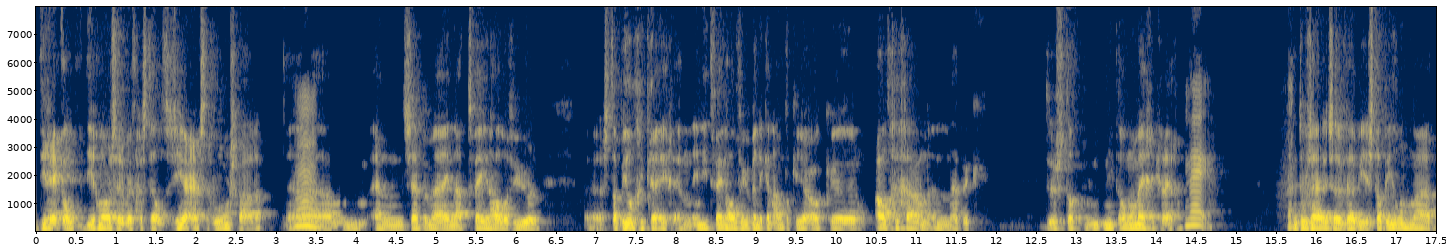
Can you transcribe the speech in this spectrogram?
direct al de diagnose werd gesteld, zeer ernstige longschade. Mm. en ze hebben mij na 2,5 uur stabiel gekregen. En in die 2,5 uur ben ik een aantal keer ook oud gegaan en heb ik dus dat niet allemaal meegekregen. Nee. En toen zeiden ze, we hebben je stabiel na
